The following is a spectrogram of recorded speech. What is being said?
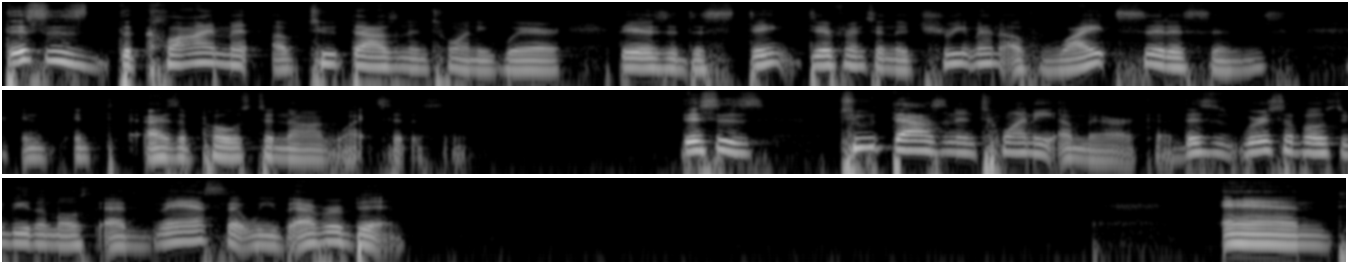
this is the climate of 2020 where there is a distinct difference in the treatment of white citizens in, in, as opposed to non-white citizens. This is 2020 America. This is we're supposed to be the most advanced that we've ever been. And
